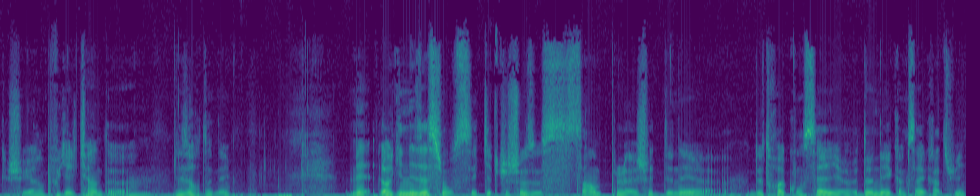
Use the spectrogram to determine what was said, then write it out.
que je suis un peu quelqu'un de désordonné. Mais l'organisation, c'est quelque chose de simple. Je vais te donner 2-3 euh, conseils euh, donnés comme ça, gratuits,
